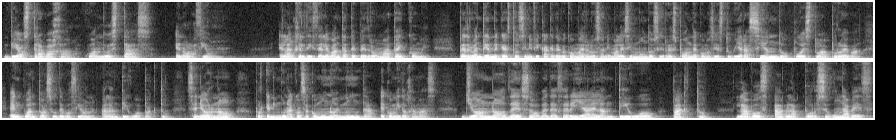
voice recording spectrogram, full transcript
Dios trabaja cuando estás en oración. El ángel dice, levántate Pedro, mata y come. Pedro entiende que esto significa que debe comer a los animales inmundos y responde como si estuviera siendo puesto a prueba en cuanto a su devoción al antiguo pacto. Señor, no, porque ninguna cosa común o inmunda he comido jamás. Yo no desobedecería el antiguo pacto. La voz habla por segunda vez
